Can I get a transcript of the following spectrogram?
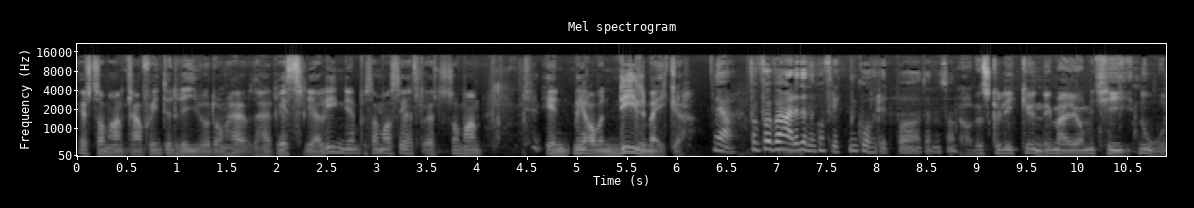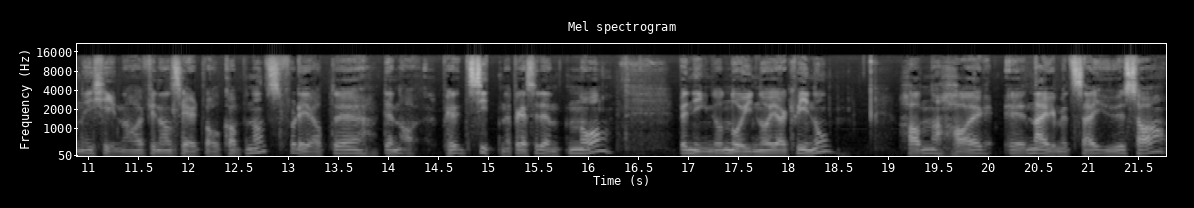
eftersom han kanske inte driver de här, den här rättsliga linjen på samma sätt eftersom han en, mer av en dealmaker Ja, for, for Hva er det denne konflikten går ut på? Sånn? Ja, Det skulle ikke undre meg om Ki, noen i Kina har finansiert valgkampen hans. fordi at uh, den sittende presidenten nå, Benigno Noino Aquino, han har uh, nærmet seg USA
